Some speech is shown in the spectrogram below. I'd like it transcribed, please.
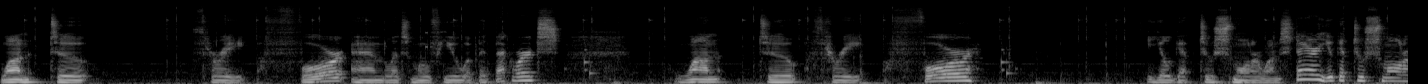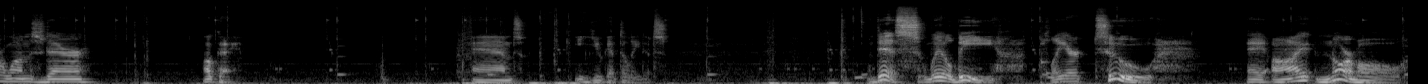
One, two, three, four. And let's move you a bit backwards. One, two, three, four. You'll get two smaller ones there. You get two smaller ones there. Okay. And you get deleted. This will be player 2. AI normal.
